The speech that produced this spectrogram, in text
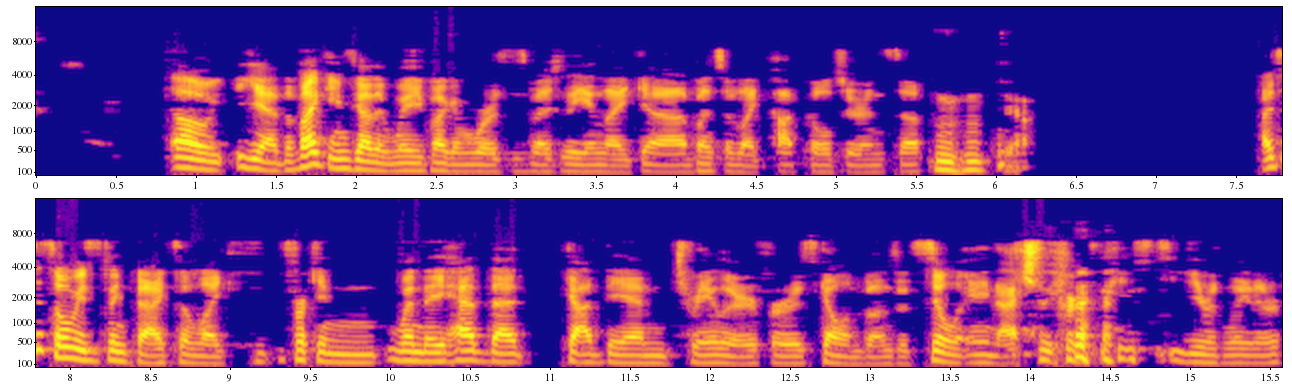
oh yeah, the Vikings got it way fucking worse, especially in like uh, a bunch of like pop culture and stuff. Mm-hmm. Yeah. I just always think back to like freaking when they had that goddamn trailer for Skull and Bones, which still ain't actually released years later.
